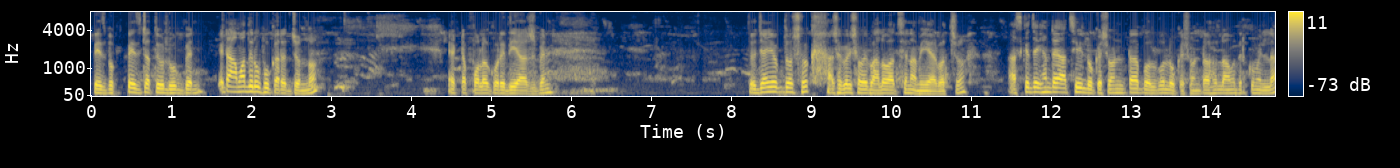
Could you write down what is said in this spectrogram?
ফেসবুক পেজটাতেও ঢুকবেন। এটা আমাদের উপকারের জন্য। একটা ফলো করে দিয়ে আসবেন। তো যাই হোক দর্শক, আশা করি সবাই ভালো আছেন, আমি আর বাচ্চ আজকে যেখানটায় আছি লোকেশনটা বলব। লোকেশনটা হলো আমাদের কুমিল্লা।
